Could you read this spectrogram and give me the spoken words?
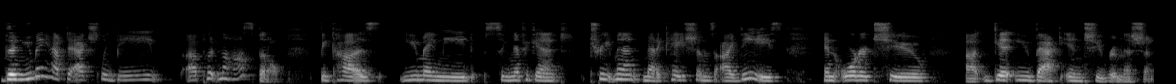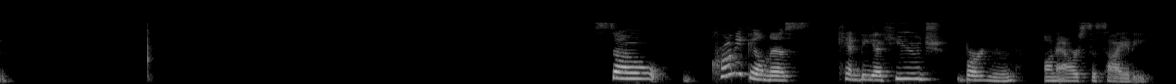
then you may have to actually be uh, put in the hospital because you may need significant treatment, medications, IVs in order to uh, get you back into remission. So chronic illness can be a huge burden on our society.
